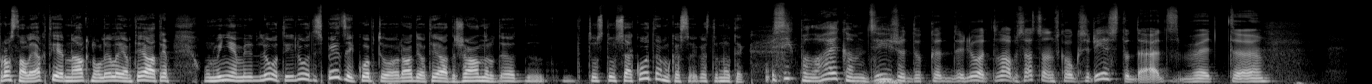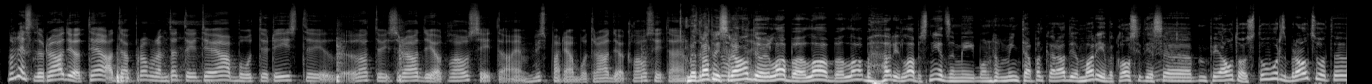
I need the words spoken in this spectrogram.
profesionāli aktieri nāk no lielajiem teātriem, un viņiem ir ļoti, ļoti spēcīgi kopto radioteātru žanru. Tu, tu seko tam, kas, kas tur notiek? Es ik pa laikam dzirdu, kad ļoti labas atceras kaut kas ir iestudēts, bet... Uh... Man liekas, ka radioteātrā problēma tad ir jābūt ir īsti Latvijas radio klausītājiem. Vispār jābūt radio klausītājiem. Bet Latvijas radio ir laba, laba, laba, arī laba sniedzamība, un viņi tāpat kā radio Marija var klausīties jā. Pie autostūras, braucot eh,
